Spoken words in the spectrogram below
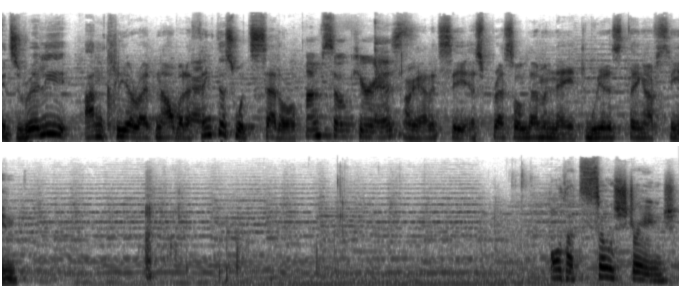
It's really unclear right now, but I think this would settle. I'm so curious. Oh yeah, let's see. Espresso lemonade, weirdest thing I've seen. Oh, that's so strange.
